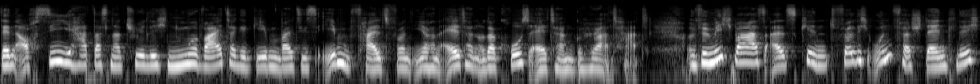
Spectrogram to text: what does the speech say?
Denn auch sie hat das natürlich nur weitergegeben, weil sie es ebenfalls von ihren Eltern oder Großeltern gehört hat. Und für mich war es als Kind völlig unverständlich,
